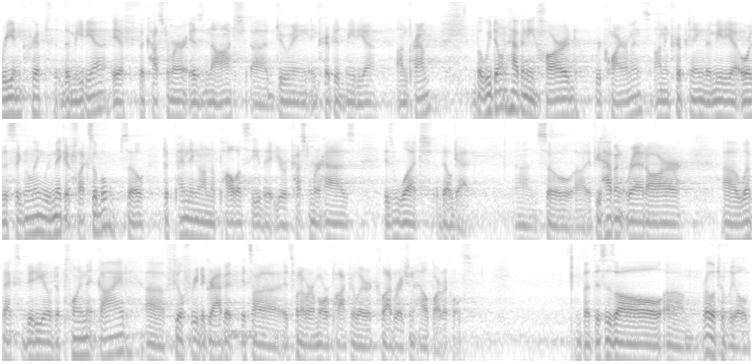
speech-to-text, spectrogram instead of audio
re-encrypt the media if the customer is not uh, doing encrypted media on-prem. But we don't have any hard requirements on encrypting the media or the signaling. We make it flexible, so depending on the policy that your customer has is what they'll get. Um, so uh, if you haven't read our uh, WebEx video deployment guide, uh, feel free to grab it. It's, on a, it's one of our more popular collaboration help articles. But this is all um, relatively old.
